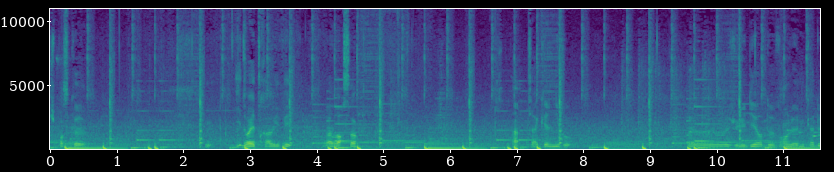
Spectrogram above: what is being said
Je pense que il doit être arrivé. On va voir ça. Ah, c'est à quel niveau Euh, Je vais lui dire devant le MK2.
